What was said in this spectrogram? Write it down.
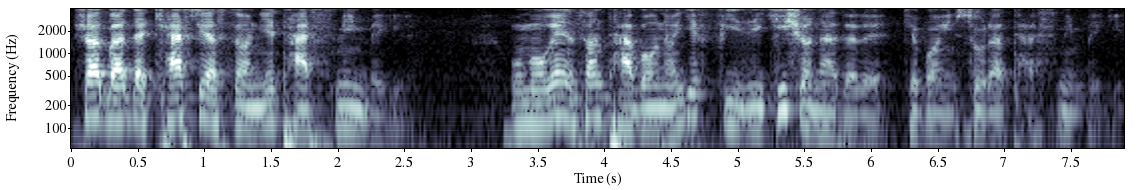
شاید باید در کسری از ثانیه تصمیم بگیره. اون موقع انسان توانایی فیزیکیشو نداره که با این صورت تصمیم بگیره.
